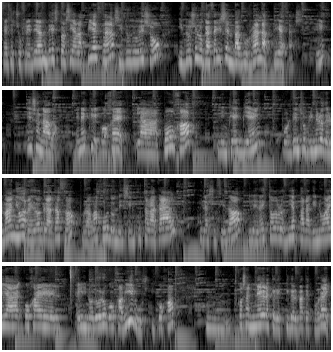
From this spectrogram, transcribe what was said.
que se chufletean de esto así a las piezas y todo eso. Y todo eso lo que hacéis es embadurrar las piezas, ¿eh? Eso nada. Tenéis que coger la esponja, limpiáis bien por dentro primero del baño, alrededor de la taza, por abajo, donde se incrusta la cal y la suciedad, y le dais todos los días para que no haya, coja el, el inodoro, coja virus y coja mmm, cosas negras que despide el váter por ahí.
